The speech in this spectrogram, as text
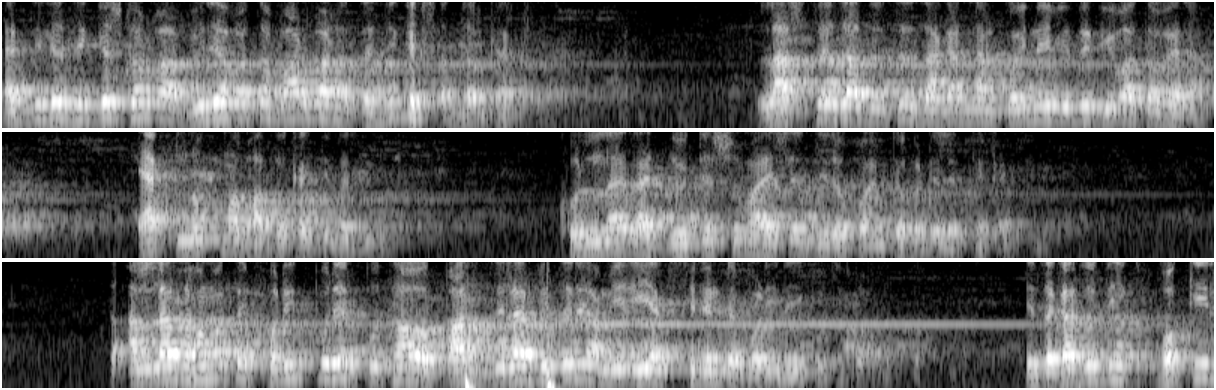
একদিকে জিজ্ঞেস করবা বিরিয়া তো পারবা না। তাই জিজ্ঞেসের দরকার কি? লাস্টে যা দেশে জাগার নাম কই নেই বিধে গিবাত হবে না। এক লোকমা ভাতও খাইতে পারিনি। খুলনায় রাত দুইটার সময় এসে জিরো পয়েন্টে হোটেলের খাইছি। তো আল্লাহর রহমতে ফরিদপুরের কোথাও, পাঁচ জেলার ভিতরে আমি এই অ্যাক্সিডেন্টে পড়ি নেই কোথাও। এ জায়গা যদি হকির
